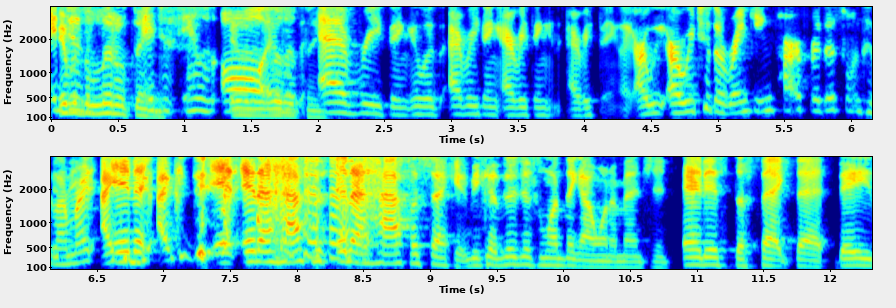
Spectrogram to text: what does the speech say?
it just, was a little thing. It just it was all it was, it was everything. It was everything, everything, and everything. Like, are we are we to the ranking part for this one? Because I'm right. I can, a, do, I can do in, in a half in a half a second because there's just one thing I want to mention, and it's the fact that they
